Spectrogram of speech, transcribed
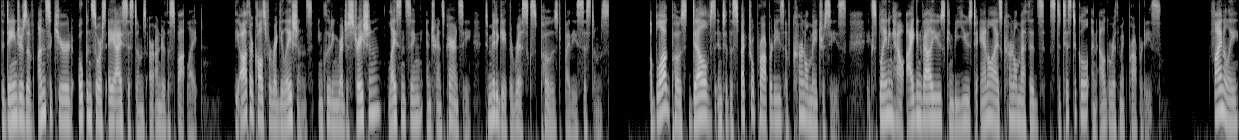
The dangers of unsecured, open source AI systems are under the spotlight. The author calls for regulations, including registration, licensing, and transparency, to mitigate the risks posed by these systems. A blog post delves into the spectral properties of kernel matrices, explaining how eigenvalues can be used to analyze kernel methods' statistical and algorithmic properties. Finally,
